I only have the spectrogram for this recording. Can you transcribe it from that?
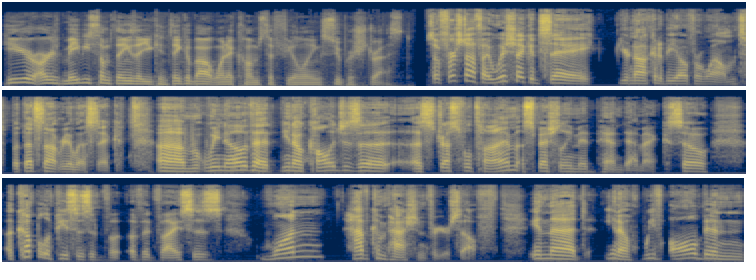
here are maybe some things that you can think about when it comes to feeling super stressed. So, first off, I wish I could say you're not going to be overwhelmed, but that's not realistic. Um, we know that you know college is a, a stressful time, especially mid-pandemic. So, a couple of pieces of, of advice is one: have compassion for yourself. In that, you know, we've all been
